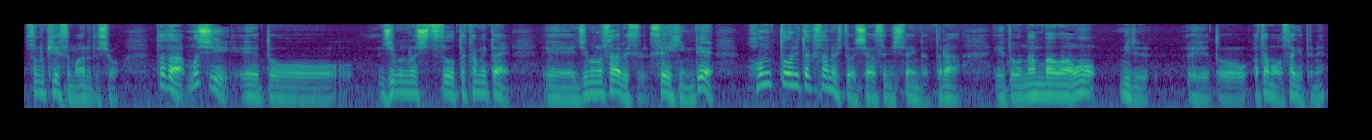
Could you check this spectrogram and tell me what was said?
そのケースもあるでしょう。ただもし、えーと自分の質を高めたい、えー、自分のサービス製品で本当にたくさんの人を幸せにしたいんだったら、えーと、ナンバーワンを見る、えーと、頭を下げてね。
